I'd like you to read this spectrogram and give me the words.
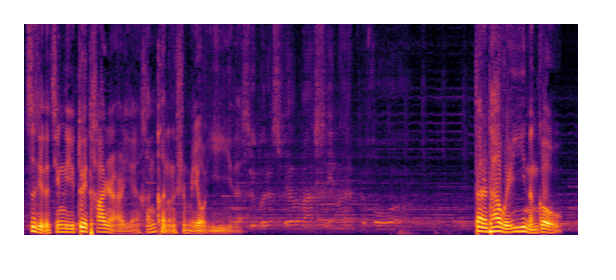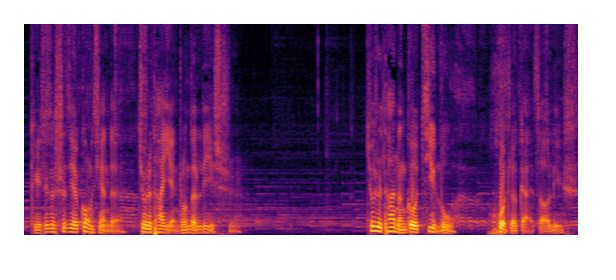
自己的经历对他人而言很可能是没有意义的，但是他唯一能够给这个世界贡献的，就是他眼中的历史，就是他能够记录或者改造历史。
